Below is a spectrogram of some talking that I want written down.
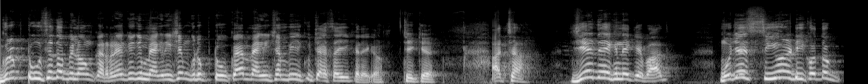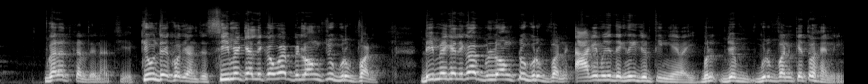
ग्रुप टू से तो बिलोंग कर रहे हैं, क्योंकि मैग्नीशियम ग्रुप टू का है मैग्नीशियम भी कुछ ऐसा ही करेगा। ठीक है। अच्छा ये देखने के बाद मुझे सी और डी को तो गलत कर देना चाहिए। क्यों देखो ध्यान से सी में क्या लिखा हुआ है? Belong to group one D में क्या लिखा हुआ है? बिलोंग टू ग्रुप वन आगे मुझे देखने की ज़रूरत नहीं है भाई। ग्रुप वन के तो है नहीं।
